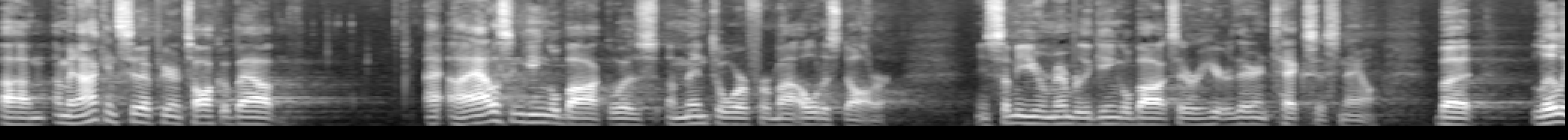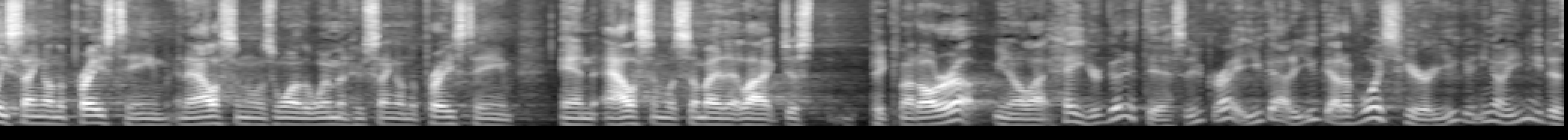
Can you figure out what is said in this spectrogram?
Um, I mean, I can sit up here and talk about uh, Allison Gingelbach was a mentor for my oldest daughter. And some of you remember the Gingelbachs, they were here, they're in Texas now. But Lily sang on the praise team, and Allison was one of the women who sang on the praise team. And Allison was somebody that like just picked my daughter up, you know, like, hey, you're good at this. You're great. You got a, you got a voice here. You, you know, you need to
